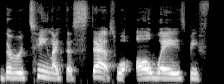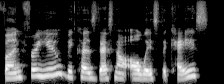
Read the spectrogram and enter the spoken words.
the routine, like the steps, will always be fun for you because that's not always the case.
